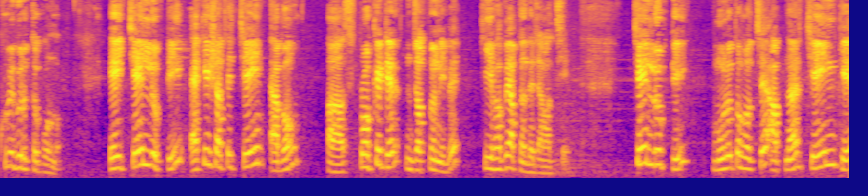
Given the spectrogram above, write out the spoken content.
খুবই গুরুত্বপূর্ণ। এই চেইন লুপটি একই সাথে চেইন এবং স্প্রকেটের যত্ন নিবে কীভাবে আপনাদের জানাচ্ছি। চেইন লুপটি মূলত হচ্ছে আপনার চেইনকে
